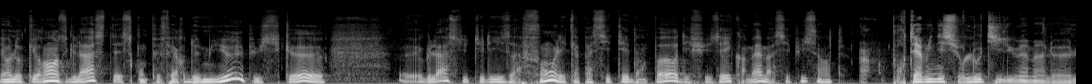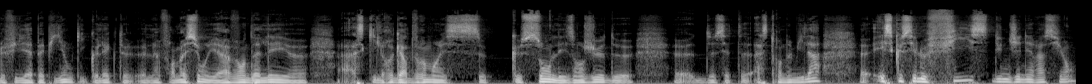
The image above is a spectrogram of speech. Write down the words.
Et en l'occurrence, GLAST est ce qu'on peut faire de mieux, puisque euh, GLAST utilise à fond les capacités d'emport diffusées quand même assez puissantes. Pour terminer sur l'outil lui-même, hein, le, filet à papillon qui collecte euh, l'information, et avant d'aller euh, à ce qu'il regarde vraiment et ce que sont les enjeux de, euh, de cette astronomie-là. Euh, est-ce que c'est le fils d'une génération,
